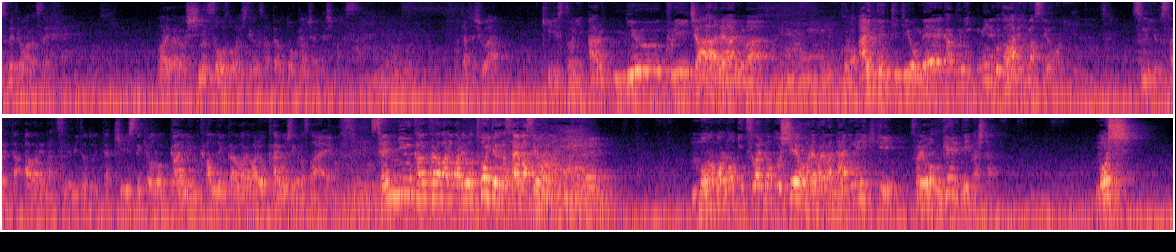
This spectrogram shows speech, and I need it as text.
創造すべてを終わらせ我々を新創造にしてくださったことを感謝いたします。私たちはキリストにあるニュークリーチャーであります。このアイデンティティを明確に見ることができますように。罪許された哀れな罪人といったキリスト教の概念観念から我々を解放してください。先入観から我々を解いてくださいますように。諸々の偽りの教えを我々は何気に聞きそれを受け入れていました。もし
